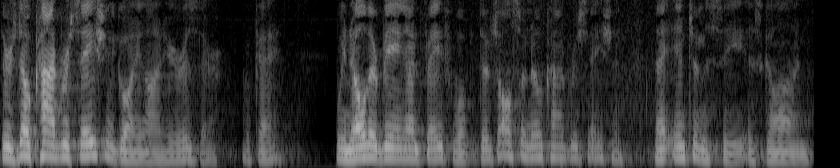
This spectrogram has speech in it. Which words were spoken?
There's no conversation going on here, is there? Okay? We know they're being unfaithful, but there's also no conversation. That intimacy is gone.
